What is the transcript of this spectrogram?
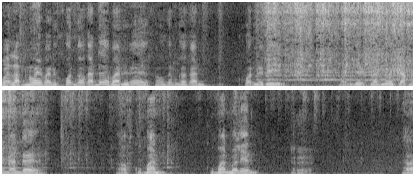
ว่าลักน้อยบาดนี้คนเขากันเด้อบาดนี้เด้อเขากันเขากันคนไหนดีเอาไปเลขลักน้อยจับไม่แม่นเด้อเอากุมันกุมันมาเล่นเอา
